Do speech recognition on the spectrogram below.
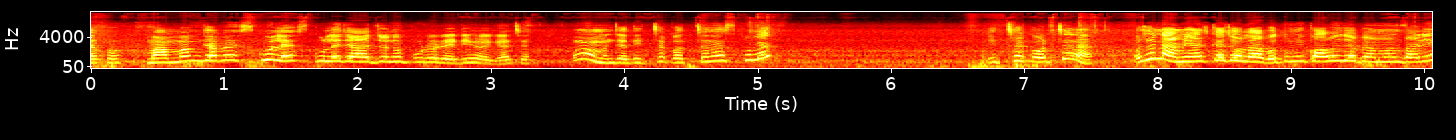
দেখো, মাম্মাম যাবে স্কুলে স্কুলে যাওয়ার জন্য পুরো রেডি হয়ে গেছে। ও মাম্মাম, যেতে ইচ্ছা করছে না স্কুলে? ইচ্ছা করছে না? বলছে না আমি আজকে চলে যাব। তুমি কবে যাবে আমার বাড়ি?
